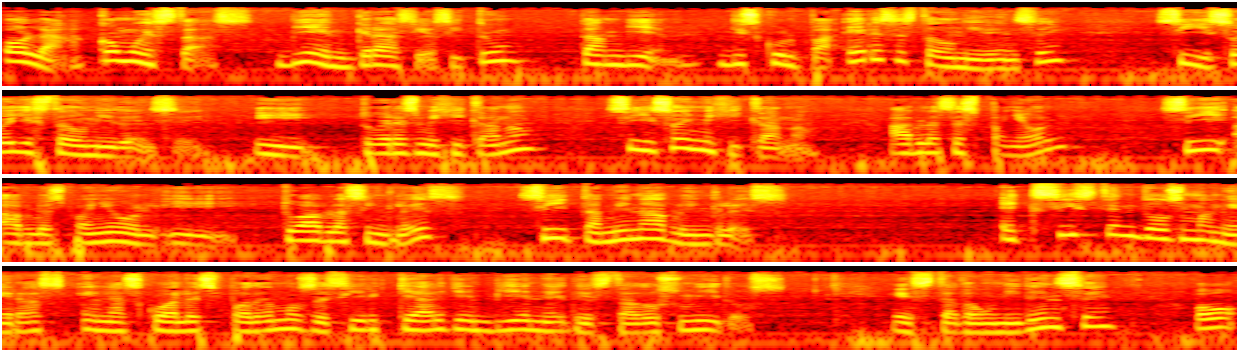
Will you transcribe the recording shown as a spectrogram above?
Hola, ¿cómo estás? Bien, gracias. ¿Y tú? También. Disculpa, ¿eres estadounidense? Sí, soy estadounidense. ¿Y tú eres mexicano? Sí, soy mexicano. ¿Hablas español? Sí, hablo español. ¿Y tú hablas inglés? Sí, también hablo inglés. Existen dos maneras en las cuales podemos decir que alguien viene de Estados Unidos, estadounidense o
